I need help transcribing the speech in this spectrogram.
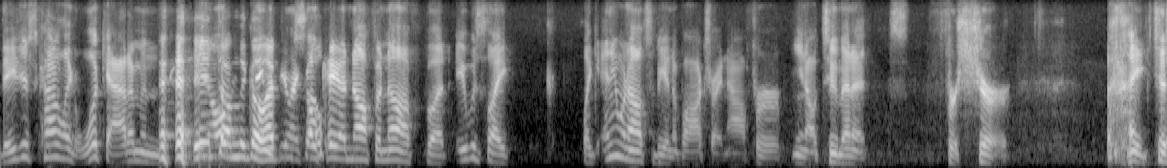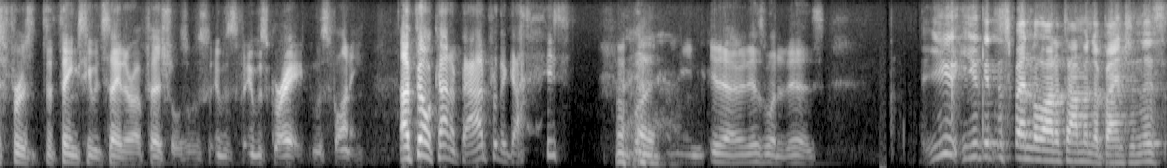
they just kind of like look at him and you know, Tell him to they go would be like, yourself. okay, enough, enough. But it was like, like anyone else would be in the box right now for you know two minutes for sure. Like just for the things he would say to officials, it was it was it was great. It was funny. I felt kind of bad for the guys, but I mean, you know, it is what it is. You you get to spend a lot of time on the bench, and this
